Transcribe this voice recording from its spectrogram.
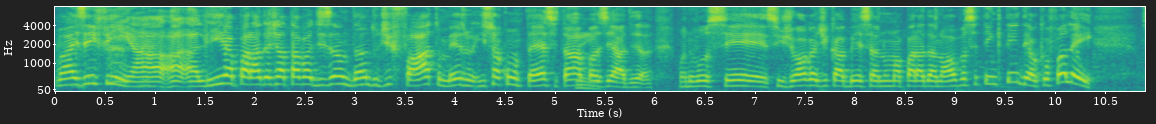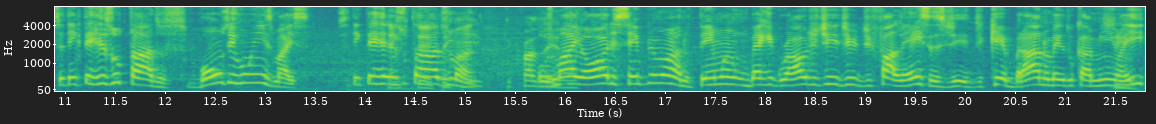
mas enfim, a- a- ali a parada já tava desandando de fato mesmo. Isso acontece, tá, Sim. rapaziada? Quando você se joga de cabeça numa parada nova, você tem que entender, é o que eu falei. Você tem que ter resultados, bons e ruins, mas você tem que ter ter, resultados, Tem que- mano. tem que fazer, Os né? maiores sempre, mano, tem uma- um background de, de, de falências, de, de quebrar no meio do caminho Sim. aí.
